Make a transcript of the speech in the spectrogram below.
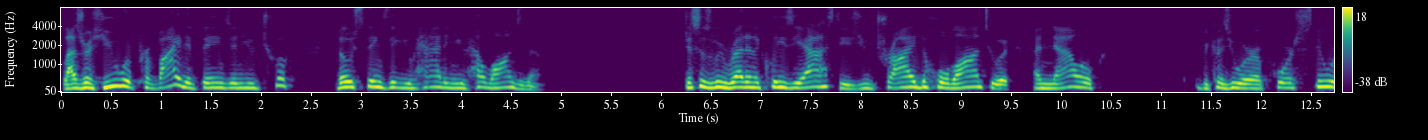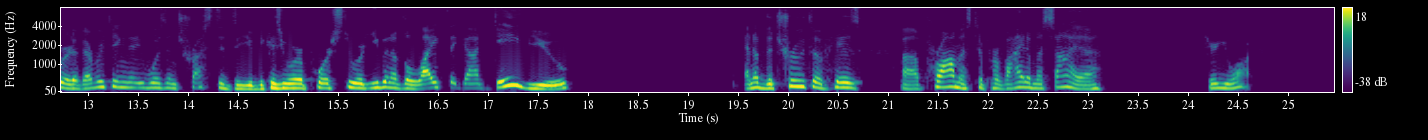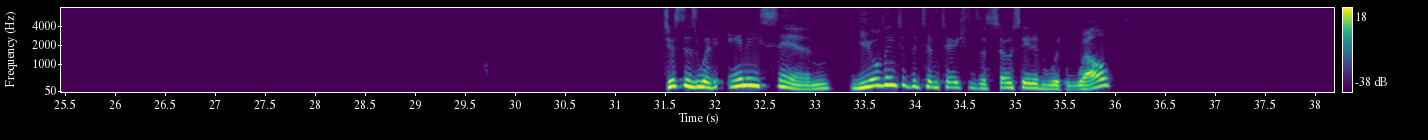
Lazarus, you were provided things and you took those things that you had and you held on to them. Just as we read in Ecclesiastes, you tried to hold on to it, and now because you were a poor steward of everything that was entrusted to you, because you were a poor steward even of the life that God gave you and of the truth of his uh, promise to provide a Messiah, here you are. Just as with any sin, yielding to the temptations associated with wealth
